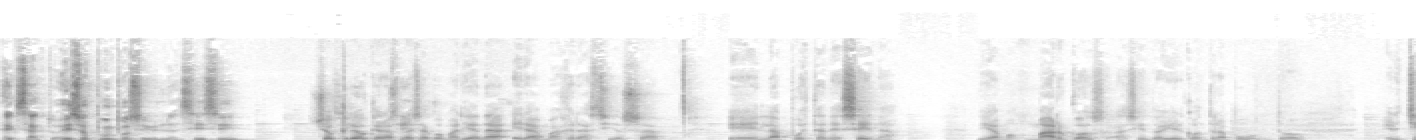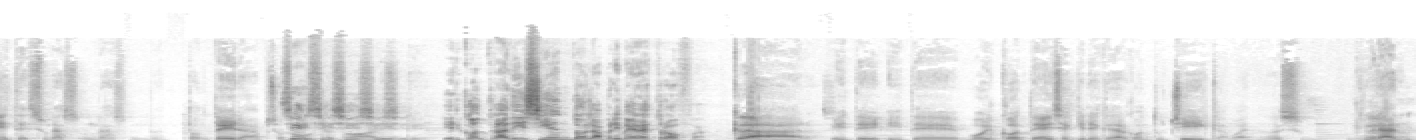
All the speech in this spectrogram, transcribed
Exacto, eso es muy posible, sí, sí. Yo creo que la sí. playa con Mariana era más graciosa eh, la puesta en escena. Digamos, Marcos haciendo ahí el contrapunto. El chiste es una, una- una tontera absoluta. Sí, sí, sí, ¿no? sí, Alguien sí. que- Ir contradiciendo la primera estrofa. Claro, y te, y te boicotea y se quiere quedar con tu chica. Bueno, no es un, un Claro. gran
